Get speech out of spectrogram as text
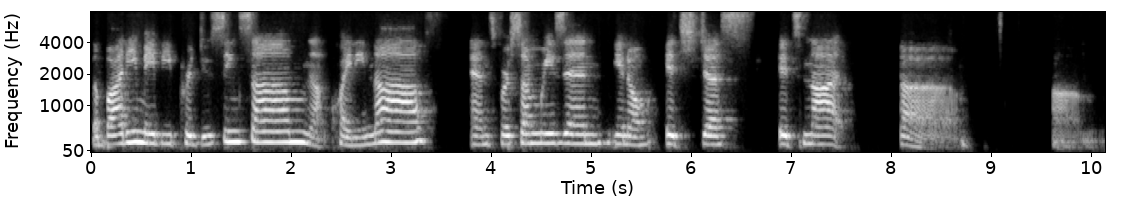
the body may be producing some, not quite enough. And for some reason, you know, it's just, it's not, uh, um,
